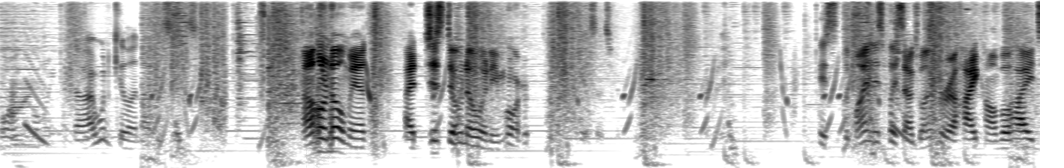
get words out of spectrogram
boing, boing. No, I wouldn't kill it 96. I don't know, man. I just don't know anymore. I guess that's Okay, so the mine is placed out, going for a high combo height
